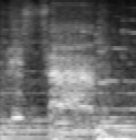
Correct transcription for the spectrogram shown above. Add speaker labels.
Speaker 1: give time!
